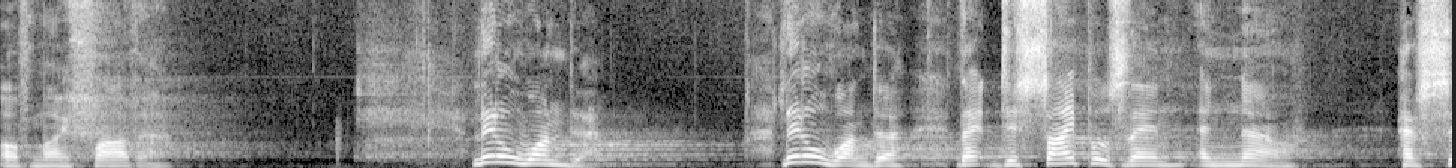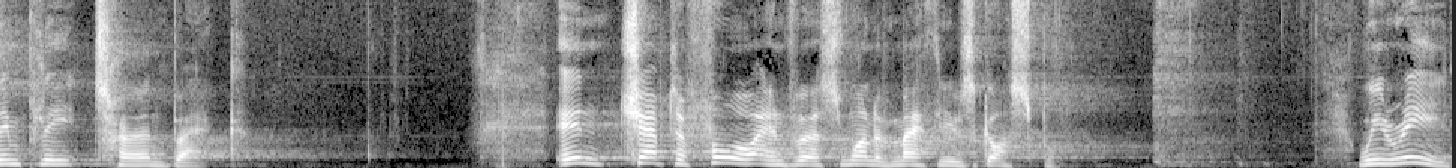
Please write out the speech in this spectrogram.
of my Father. Little wonder, little wonder that disciples then and now have simply turned back. In chapter 4 and verse 1 of Matthew's Gospel, we read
